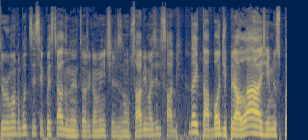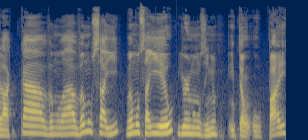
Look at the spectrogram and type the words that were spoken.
teu irmão acabou de ser sequestrado, né? Teoricamente, eles não sabem, mas ele sabe. Daí tá, bode pra lá, gêmeos pra cá, vamos lá, vamos sair. Vamos sair eu e o irmãozinho. Então, o pai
